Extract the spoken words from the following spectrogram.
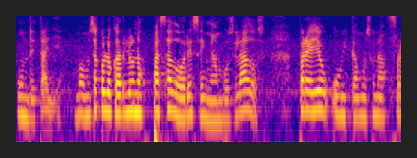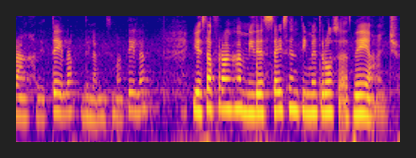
un detalle. Vamos a colocarle unos pasadores en ambos lados. Para ello ubicamos una franja de tela, de la misma tela, y esta franja mide 6 centímetros de ancho.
